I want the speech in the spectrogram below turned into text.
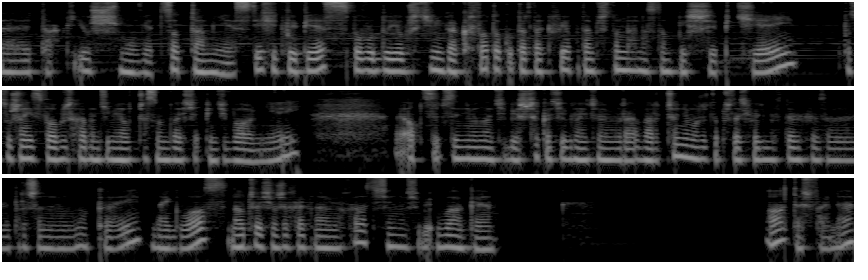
E, tak, już mówię, co tam jest. Jeśli twój pies spowoduje u przeciwnika krwotok, utrata krwi, a potem przytomność nastąpi szybciej. Posłuszeństwo obrzecha będzie miał czasem 25 wolniej. E, Obcy psy nie będą na ciebie szczekać i ograniczone wra- warczenie. Może to przydać choćby wtedy, gdy za- proszę. Okej, daj głos. Nauczyłeś się orzechach na hałas, ściągnął na siebie uwagę. O, też fajne.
